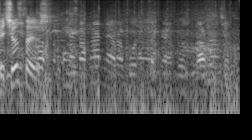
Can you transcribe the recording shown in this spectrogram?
Ты чувствуешь? просто Функциональная работа такая тоже, да, включать.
